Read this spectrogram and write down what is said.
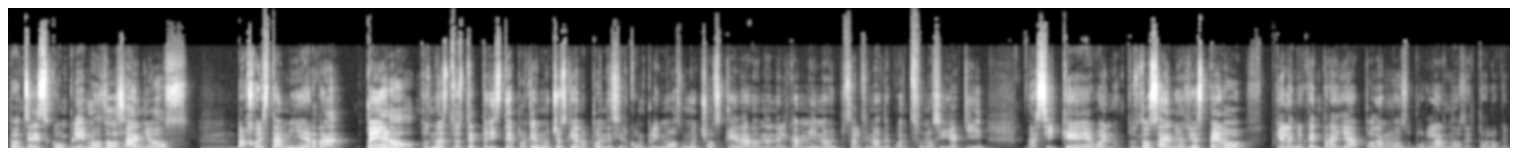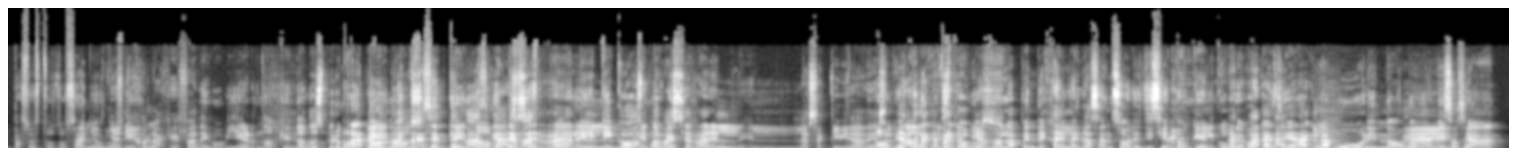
Entonces, cumplimos dos años bajo esta mierda. Pero, pues no esté usted triste porque hay muchos que ya no pueden decir cumplimos. Muchos quedaron en el camino y pues al final de cuentas uno sigue aquí. Así que, bueno, pues dos años. Yo espero que el año que entra ya podamos burlarnos de todo lo que pasó estos dos años. Ya que- dijo la jefa de gobierno que no nos preocupemos. Ratón, no entres en temas- no en va a temas el- políticos, no va a cerrar el- el- las actividades. Olvídate la jefa de estemos- gobierno, la pendeja de Laida Sansores diciendo que el cubrebocas ya era glamour y no Sí. mames, o sea,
